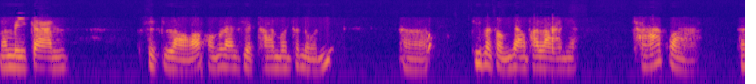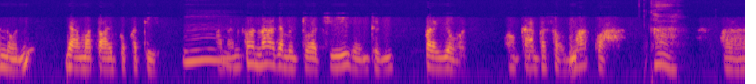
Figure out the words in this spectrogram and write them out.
มันมีการสึกหลอของแรงเสียดทานบนถนนอ่าที่ผสมยางพาราเนี่ย ช้ากว่าถนนยางมะตอยปกติอืมอันนั้นก็น่าจะเป็นตัวชี้เห็นถึงประโยชน์ของการผสมมากกว่า ค่ะอ่า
